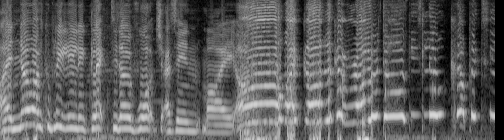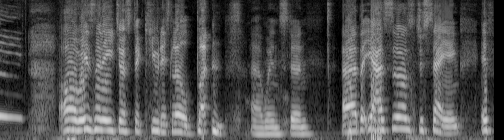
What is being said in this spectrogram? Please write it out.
I know I've completely neglected Overwatch. As in my... Oh my God. Look at Roadhog. His little cup of tea. Oh, isn't he just the cutest little button? Uh, Winston. Uh, but yeah, as I was just saying, if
